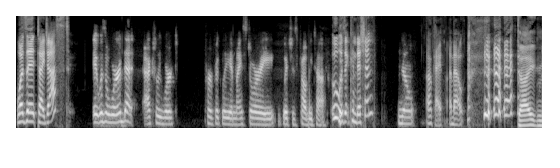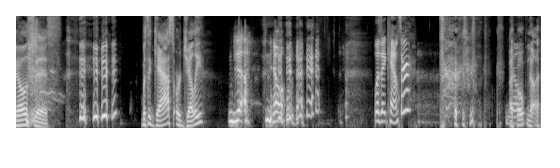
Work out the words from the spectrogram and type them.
Was it digest? It was a word that actually worked perfectly in my story which is probably tough Ooh, was it condition? no Okay, I'm out. Diagnosis. Was it gas or jelly? No, no, Was it cancer? I hope not.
